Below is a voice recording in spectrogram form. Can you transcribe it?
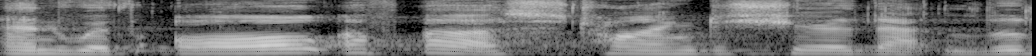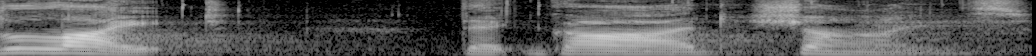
And with all of us trying to share that little light that God shines.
